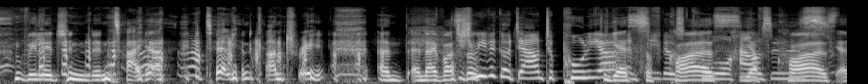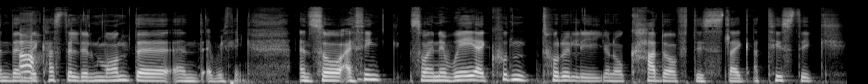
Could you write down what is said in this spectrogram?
village in the entire Italian country. And and I was Did so, you even go down to Puglia yes, and see of those course, cool houses? Yeah, of course. And then oh. the Castel del Monte and everything. And so I think so in a way I couldn't totally, you know, cut off this like artistic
